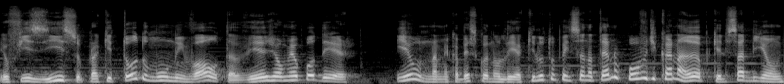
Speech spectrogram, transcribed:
eu fiz isso para que todo mundo em volta veja o meu poder. E eu, na minha cabeça, quando eu leio aquilo, eu tô pensando até no povo de Canaã, porque eles sabiam,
